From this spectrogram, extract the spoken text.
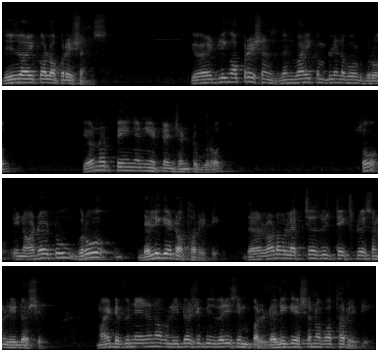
This is what I call operations. You are handling operations, then why complain about growth? You are not paying any attention to growth. So, in order to grow, delegate authority. There are a lot of lectures which takes place on leadership. My definition of leadership is very simple: delegation of authority.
